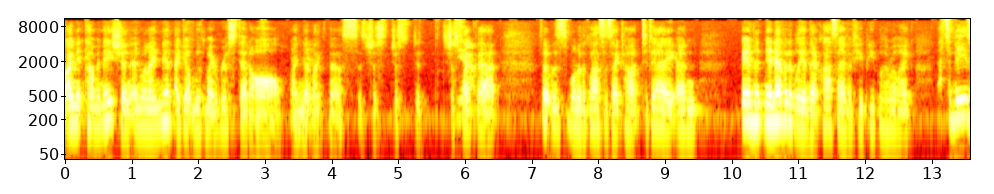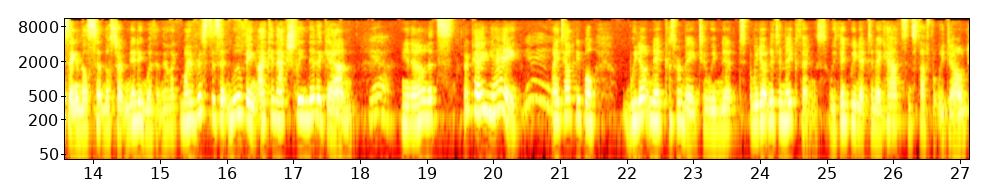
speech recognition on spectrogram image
I knit combination, and when I knit, I don't move my wrist at all. I knit Mhm. like this. It's just, just, it's just Yeah. like that. So that was one of the classes I taught today, and, and inevitably in that class, I have a few people who are like, "That's amazing," and they'll sit and they'll start knitting with it, and they're like, "My wrist isn't moving. I can actually knit again." Yeah. You know, and it's okay. Yay! Yay. I tell people, we don't knit because we're made to. We knit, and we don't knit to make things. We think we knit to make hats and stuff, but we don't.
